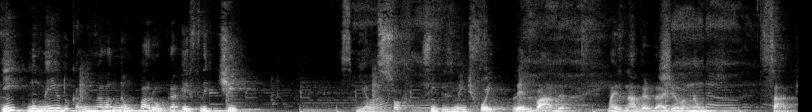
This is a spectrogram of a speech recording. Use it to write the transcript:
e no meio do caminho ela não parou para refletir. E ela só simplesmente foi levada mas na verdade ela não sabe.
